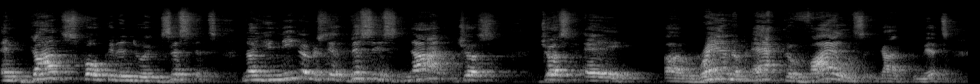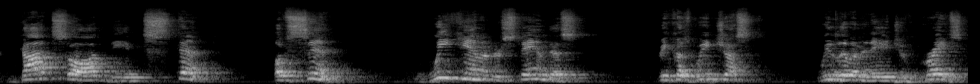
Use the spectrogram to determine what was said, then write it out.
And God spoke it into existence. Now you need to understand this is not just, just a, a random act of violence that God commits. God saw the extent of sin. We can't understand this because we just We live in an age of grace,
